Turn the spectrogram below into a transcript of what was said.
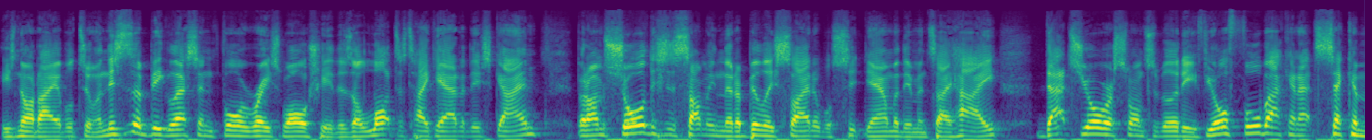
he's not able to. And this is a big lesson for Reece Walsh here. There's a lot to take out of this game, but I'm sure this is something that a Billy Slater will sit down with him and say, hey, that's your responsibility. If you're fullback and at second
